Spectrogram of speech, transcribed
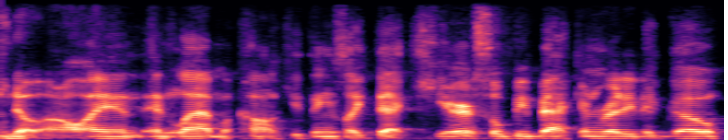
know, and and Ladd McConkey, things like that. Kearis will be back and ready to go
